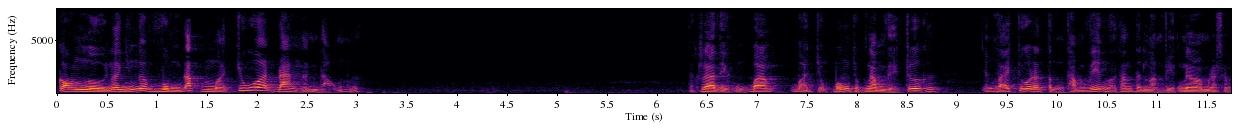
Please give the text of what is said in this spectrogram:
con người nơi những cái vùng đất mà Chúa đang hành động nữa. Thật ra thì cũng ba ba chục bốn chục năm về trước chẳng phải Chúa đã từng thăm viếng hội thánh tinh lành Việt Nam đó sao?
